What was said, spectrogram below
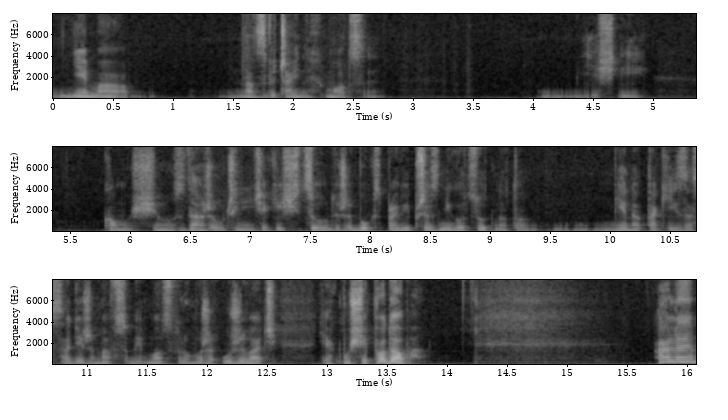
nie ma nadzwyczajnych mocy, jeśli komuś się zdarzy uczynić jakiś cud, że Bóg sprawi przez niego cud, no to nie na takiej zasadzie, że ma w sobie moc, którą może używać jak mu się podoba. Ale,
